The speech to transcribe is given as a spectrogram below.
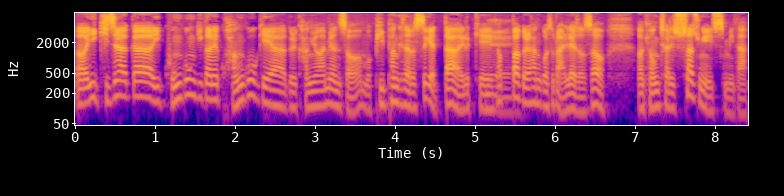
어, 이 기자가 이 공공기관의 광고 계약을 강요하면서 뭐 비판 기사를 쓰겠다 이렇게 예. 협박을 한 것으로 알려져서 어, 경찰이 수사 중에 있습니다.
